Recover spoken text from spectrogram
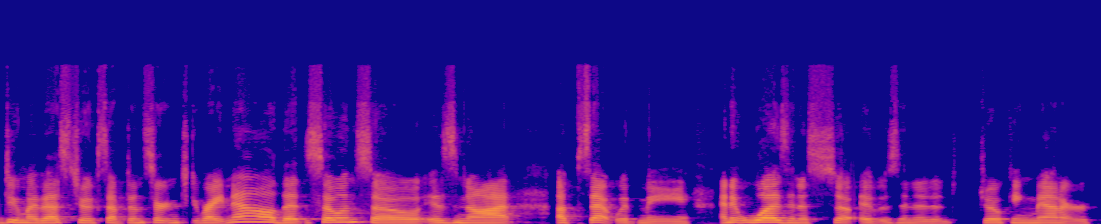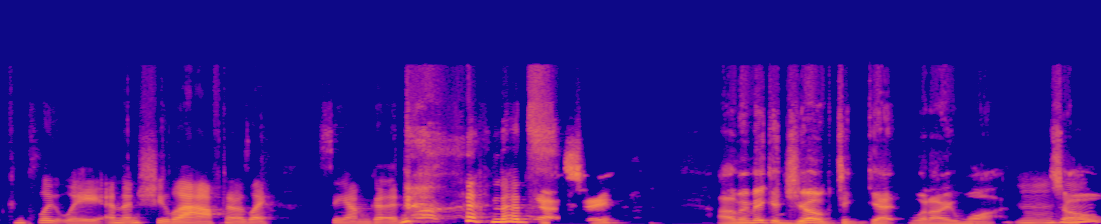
do my best to accept uncertainty right now that so and so is not upset with me. And it was in a so it was in a joking manner completely. And then she laughed and i was like see i'm good. That's yeah see? I'm gonna make a joke to get what i want. Mm-hmm. so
